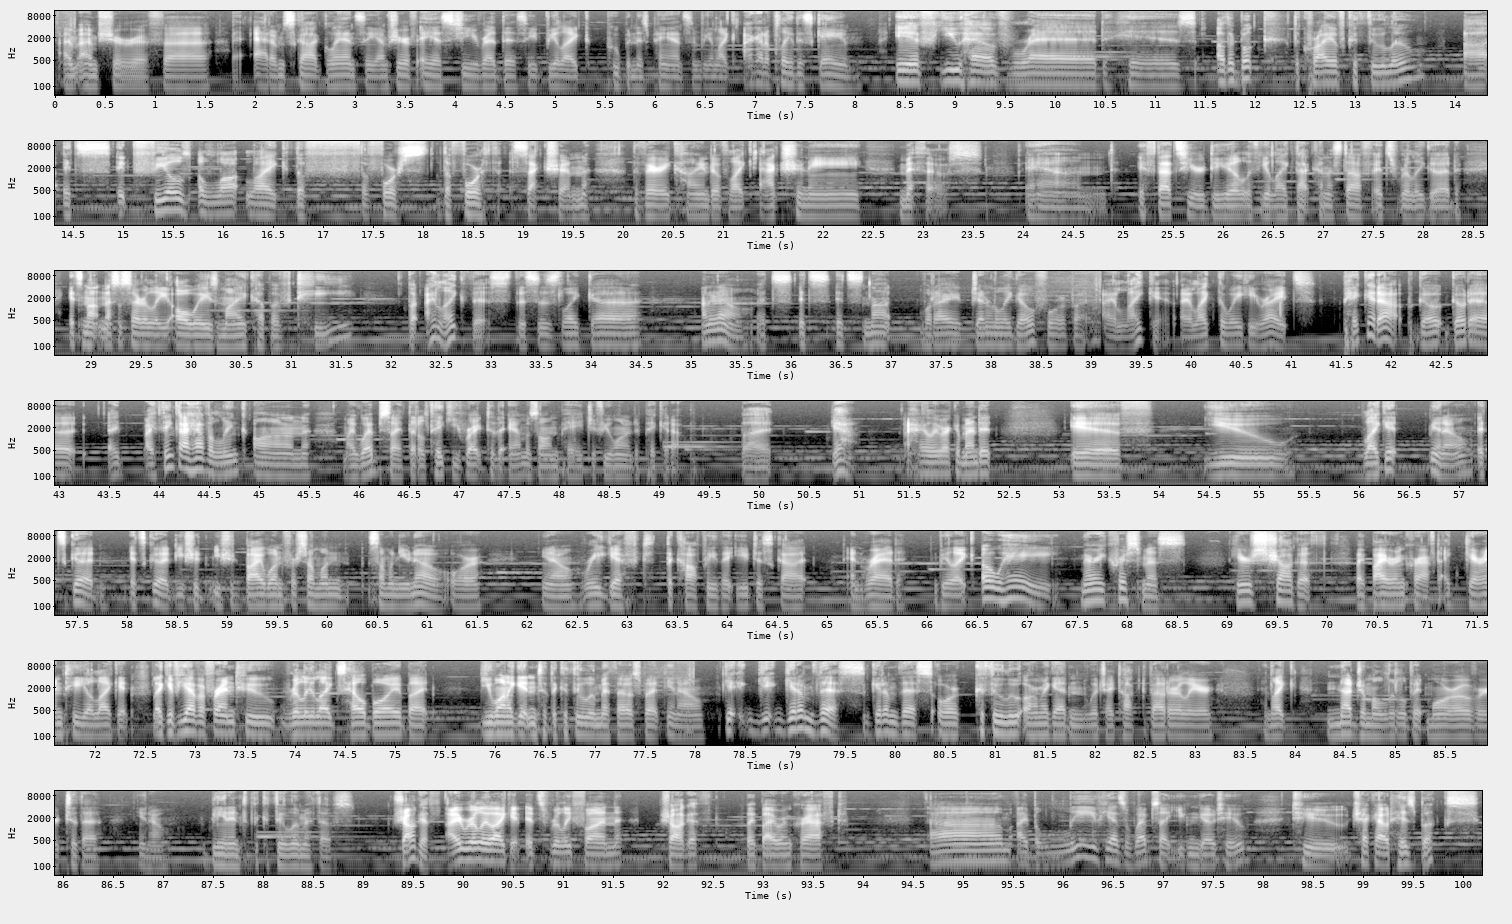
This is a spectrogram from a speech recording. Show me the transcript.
I'm I'm sure if uh, Adam Scott Glancy, I'm sure if ASG read this, he'd be like pooping his pants and being like, I gotta play this game. If you have read his other book, The Cry of Cthulhu, uh, it's it feels a lot like the f- the fourth the fourth section, the very kind of like actiony mythos, and if that's your deal, if you like that kind of stuff, it's really good. It's not necessarily always my cup of tea, but I like this. This is like uh I don't know. It's it's it's not what I generally go for, but I like it. I like the way he writes. Pick it up. Go go to I, I think I have a link on my website that'll take you right to the Amazon page if you wanted to pick it up. But yeah, I highly recommend it. If you like it, you know, it's good. It's good. You should you should buy one for someone someone you know or you know, regift the copy that you just got and read and be like, "Oh, hey, Merry Christmas. Here's Shoggoth by Byron Craft. I guarantee you'll like it." Like if you have a friend who really likes Hellboy but you want to get into the Cthulhu mythos, but you know, get get get them this, get them this, or Cthulhu Armageddon, which I talked about earlier, and like nudge them a little bit more over to the, you know, being into the Cthulhu mythos. Shoggoth, I really like it. It's really fun. Shoggoth by Byron Craft. Um, I believe he has a website you can go to to check out his books.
